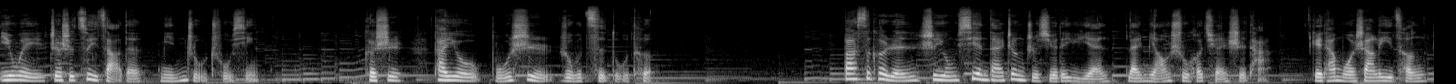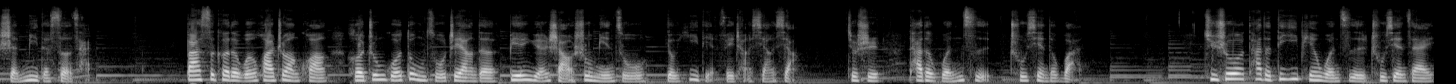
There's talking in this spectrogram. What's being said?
因为这是最早的民主雏形，可是它又不是如此独特。巴斯克人是用现代政治学的语言来描述和诠释它，给它抹上了一层神秘的色彩。巴斯克的文化状况和中国侗族这样的边缘少数民族有一点非常相像，就是他的文字出现的晚。据说他的第一篇文字出现在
